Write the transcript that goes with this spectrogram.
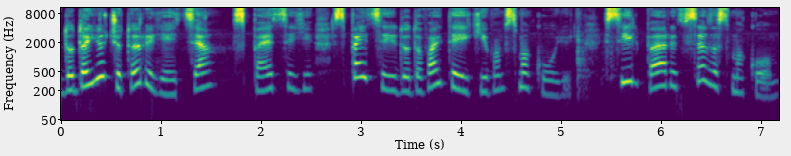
Додаю 4 яйця, спеції. Спеції додавайте, які вам смакують. Сіль, перець, все за смаком.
